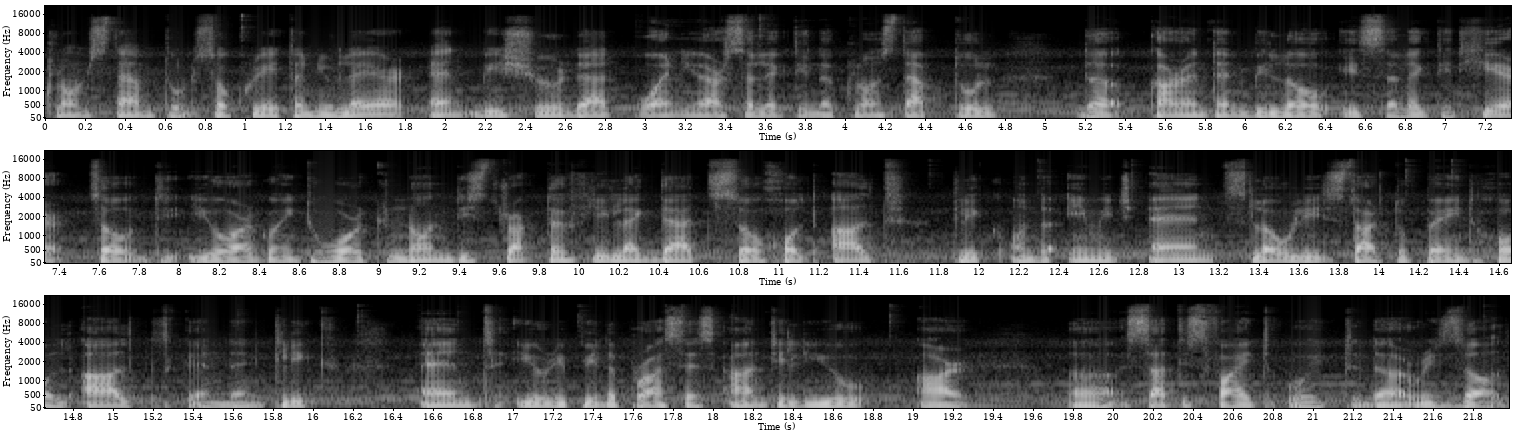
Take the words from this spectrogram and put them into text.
clone stamp tool. So create a new layer and be sure that when you are selecting the clone stamp tool the current and below is selected here. So you are going to work non-destructively like that. So hold alt click on the image and slowly start to paint. Hold alt and then click. And you repeat the process until you are uh, satisfied with the result.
